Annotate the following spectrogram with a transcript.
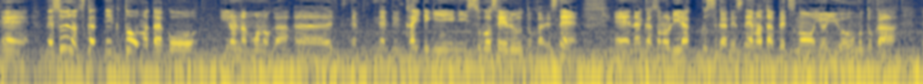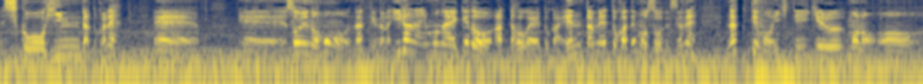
えー、でそういうのを使っていくと、またこう、いろんなものが、なんて快適に過ごせるとかですね、えー、なんかそのリラックスがですね、また別の余裕を生むとか、嗜好品だとかね、えーえー、そういうのも、なんていうかな、いらないものやけど、あった方がええとか、エンタメとかでもそうですよね。なくても生きていけるもの、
